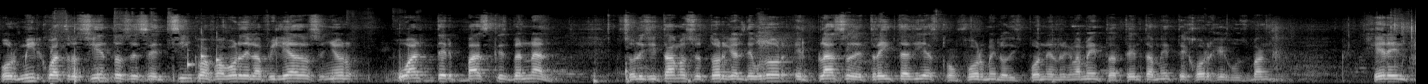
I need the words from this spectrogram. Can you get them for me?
por 1.465 a favor del afiliado señor Walter Vázquez Bernal. Solicitamos se otorgue al deudor el plazo de 30 días conforme lo dispone el reglamento. Atentamente, Jorge Guzmán, gerente.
